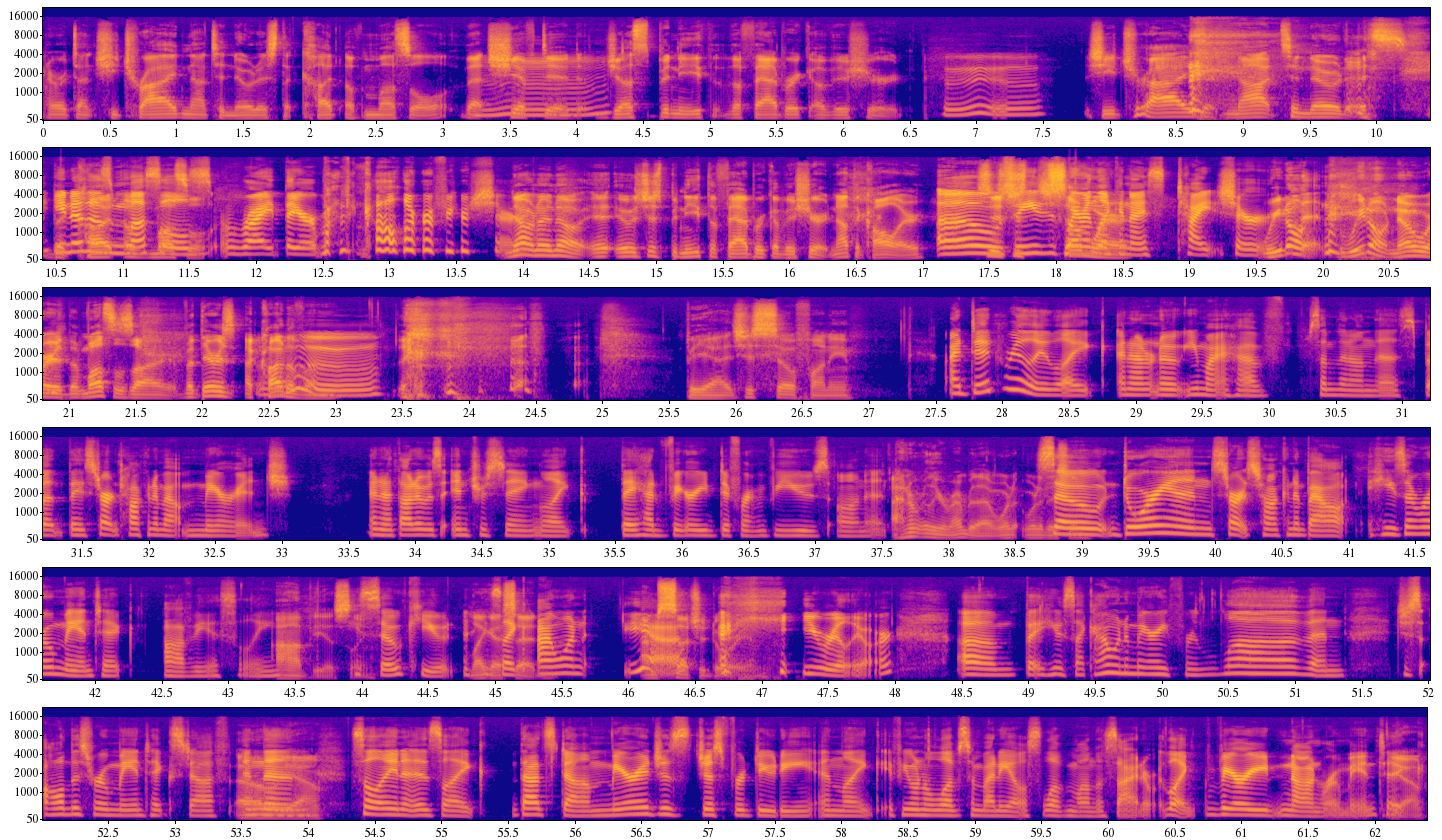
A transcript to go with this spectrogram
Her attempt, she tried not to notice the cut of muscle that Mm. shifted just beneath the fabric of his shirt. Ooh. She tried not to notice. You know those muscles muscle. right there by the collar of your shirt. No, no, no. It, it was just beneath the fabric of his shirt, not the collar. Oh, it's so he's just wearing like a nice tight shirt. We don't that- we don't know where the muscles are, but there's a cut of them. But yeah, it's just so funny. I did really like, and I don't know, you might have something on this, but they start talking about marriage. And I thought it was interesting. Like, they had very different views on it. I don't really remember that. What, what are they saying? So Dorian starts talking about he's a romantic, obviously. Obviously. he's so cute. Like he's I like, said, I want, yeah. such a Dorian. you really are. Um, but he was like, I want to marry for love and just all this romantic stuff. And Oh, then yeah. Celaena is like, that's dumb. Marriage is just for duty. And like, if you want to love somebody else, love them on the side or like very non romantic. yeah.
